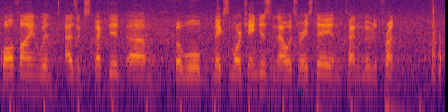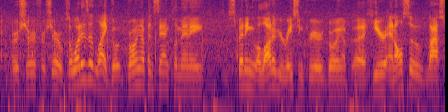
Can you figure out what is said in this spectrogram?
Qualifying went as expected, um, but we'll make some more changes. And now it's race day and time to move to the front. For sure, for sure. So, what is it like go, growing up in San Clemente, spending a lot of your racing career growing up uh, here, and also last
